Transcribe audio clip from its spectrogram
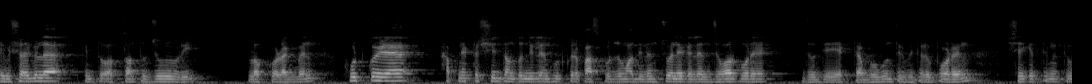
এই বিষয়গুলো কিন্তু অত্যন্ত জরুরি। লক্ষ্য রাখবেন, হুট করে আপনি একটা সিদ্ধান্ত নিলেন, হুট করে পাসপোর্ট জমা দিলেন, চলে গেলেন, যাওয়ার পরে যদি একটা ভোগান্তির ভিতরে পড়েন, সেক্ষেত্রে কিন্তু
